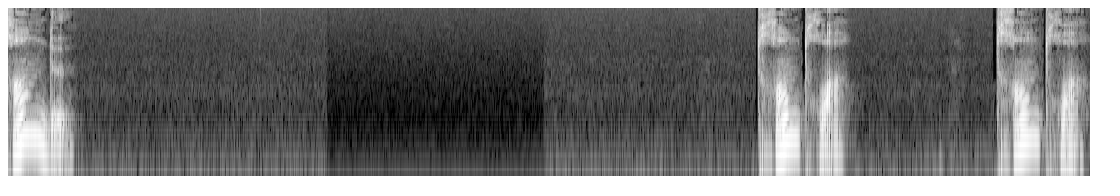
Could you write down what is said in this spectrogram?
trente-deux. Trente-trois, trente-trois,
